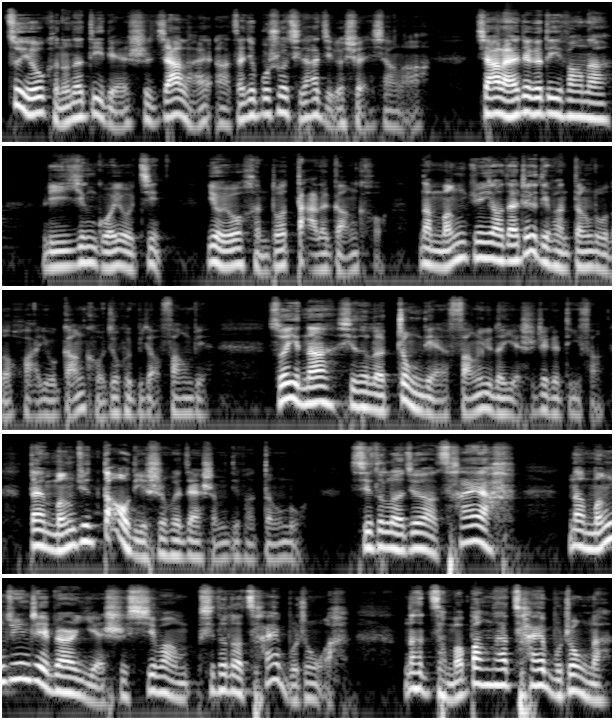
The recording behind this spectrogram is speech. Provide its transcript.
最有可能的地点是加莱啊，咱就不说其他几个选项了啊。加莱这个地方呢，离英国又近，又有很多大的港口。那盟军要在这个地方登陆的话，有港口就会比较方便。所以呢，希特勒重点防御的也是这个地方。但盟军到底是会在什么地方登陆，希特勒就要猜啊。那盟军这边也是希望希特勒猜不中啊，那怎么帮他猜不中呢？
